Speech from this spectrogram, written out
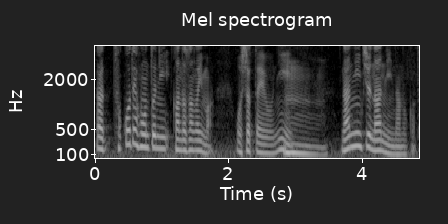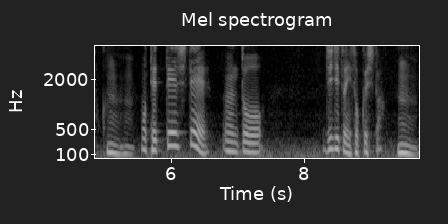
だからそこで本当に神田さんが今おっしゃったように、うん。何人中何人なのかとか、うん。もう徹底して、うん、と事実に即したうん。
